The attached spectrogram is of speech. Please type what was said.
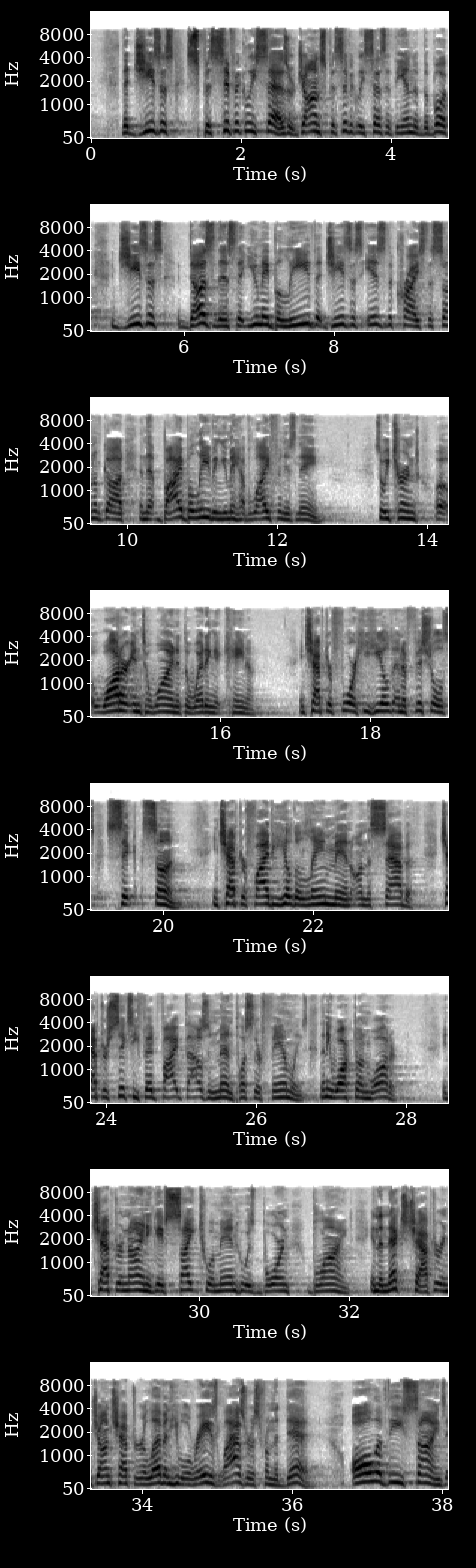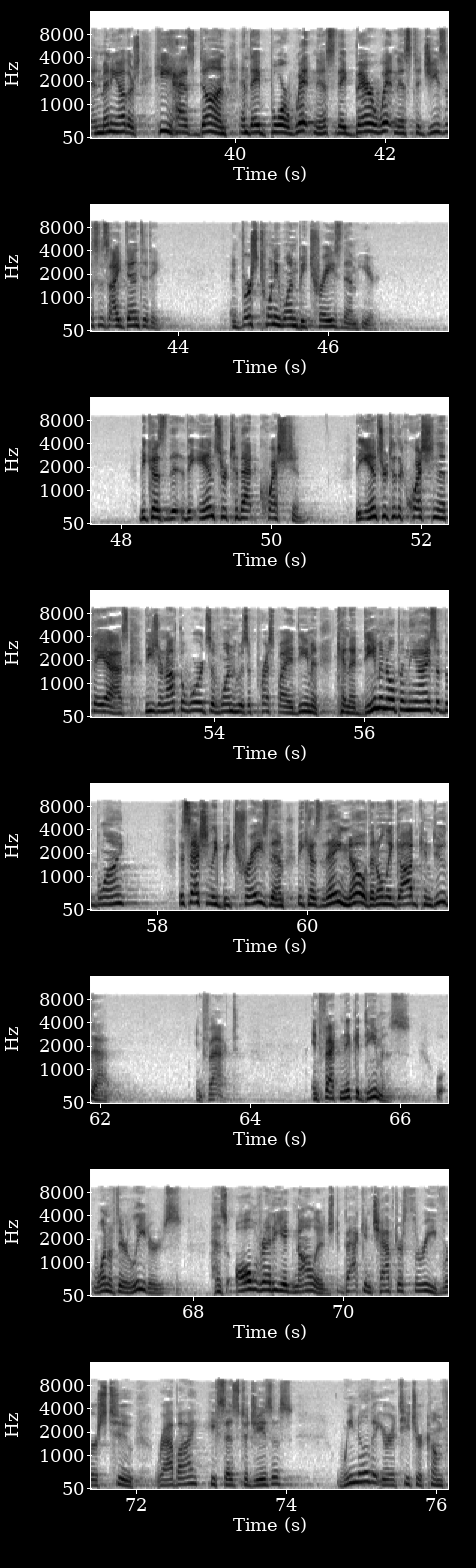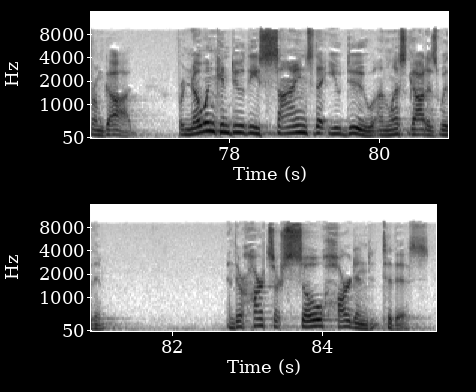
That Jesus specifically says, or John specifically says at the end of the book, Jesus does this that you may believe that Jesus is the Christ, the Son of God, and that by believing you may have life in his name. So he turned uh, water into wine at the wedding at Cana. In chapter 4, he healed an official's sick son. In chapter 5, he healed a lame man on the Sabbath. Chapter 6, he fed 5,000 men plus their families. Then he walked on water. In chapter 9, he gave sight to a man who was born blind. In the next chapter, in John chapter 11, he will raise Lazarus from the dead. All of these signs and many others he has done, and they bore witness, they bear witness to Jesus' identity. And verse 21 betrays them here. Because the, the answer to that question, the answer to the question that they ask, these are not the words of one who is oppressed by a demon. Can a demon open the eyes of the blind? This actually betrays them because they know that only God can do that. In fact, in fact, Nicodemus, one of their leaders, has already acknowledged back in chapter 3, verse 2, Rabbi, he says to Jesus, we know that you're a teacher come from God. For no one can do these signs that you do unless God is with him. And their hearts are so hardened to this,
